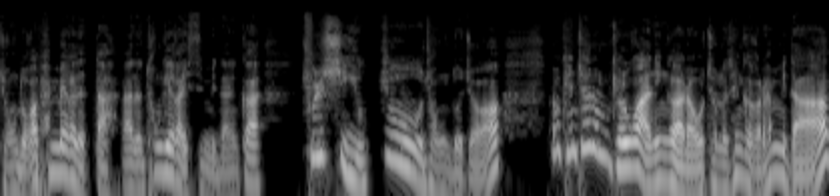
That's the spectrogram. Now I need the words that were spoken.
정도가 판매가 됐다라는 통계가 있습니다. 그러니까 출시 6주 정도죠. 괜찮은 결과 아닌가라고 저는 생각을 합니다.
